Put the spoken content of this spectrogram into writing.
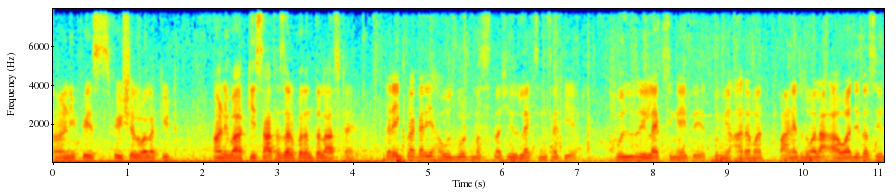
आणि फेस फेशियलवाला किट आणि बाकी सात हजारपर्यंत लास्ट आहे. तर एक प्रकारे हाऊस बोट मस्त अशी रिलॅक्सिंगसाठी आहे. फुल रिलॅक्सिंग आहे ते तुम्ही आरामात पाण्याचा तुम्हाला आवाज येत असेल.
